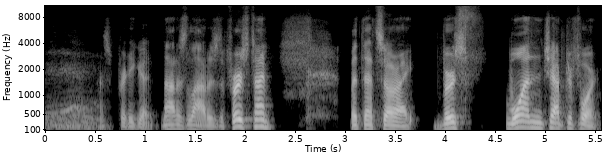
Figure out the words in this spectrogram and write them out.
amen. That's pretty good. Not as loud as the first time, but that's all right. Verse 1, chapter 4.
